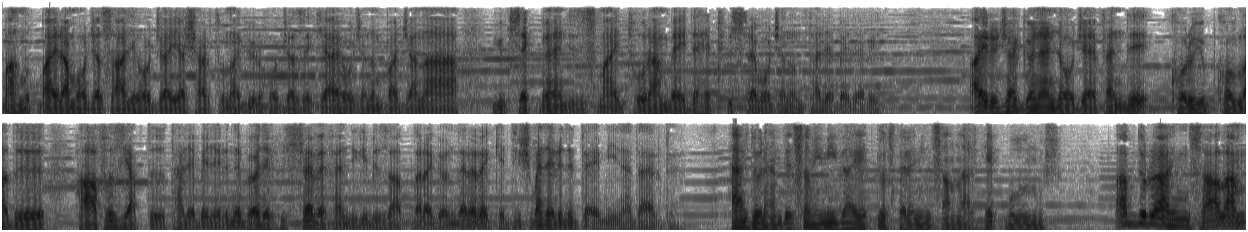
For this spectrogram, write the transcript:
Mahmut Bayram Hoca, Salih Hoca, Yaşar Tuna Gül Hoca, Zekai Hoca'nın bacana, Yüksek Mühendis İsmail Turan Bey de hep Hüsrev Hoca'nın talebeleri. Ayrıca Gönenli Hoca Efendi koruyup kolladığı, hafız yaptığı talebelerini böyle Hüsrev Efendi gibi zatlara göndererek yetişmelerini temin ederdi. Her dönemde samimi gayret gösteren insanlar hep bulunmuş. Abdurrahim Sağlam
